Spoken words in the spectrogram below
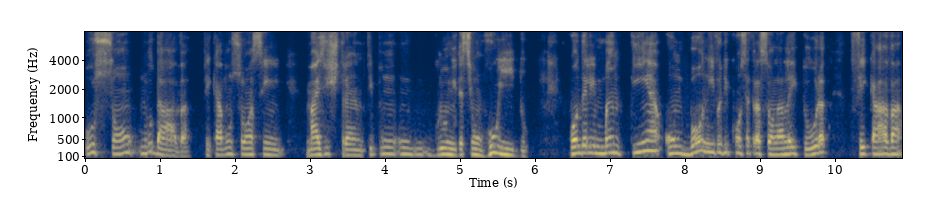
o som mudava. Ficava um som assim, mais estranho, tipo um, um grunhido, assim, um ruído. Quando ele mantinha um bom nível de concentração na leitura, ficava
